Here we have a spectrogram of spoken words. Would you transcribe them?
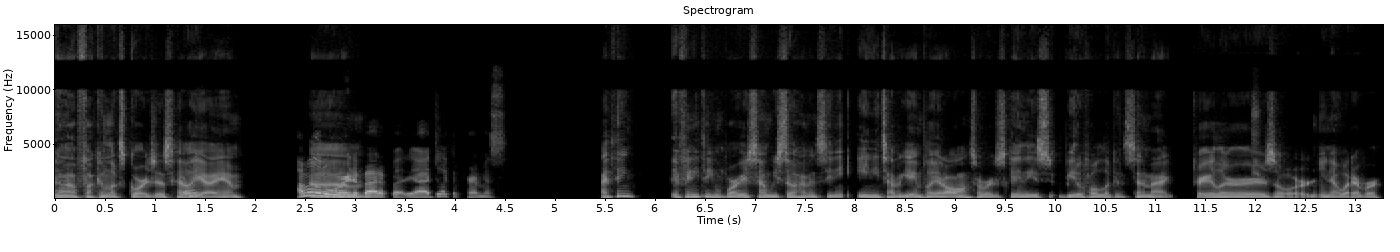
oh, fucking looks gorgeous. Hell Really? yeah, I am. I'm a little worried Um, about it, but yeah, I do like the premise. I think if anything worrisome, we still haven't seen any type of gameplay at all. So we're just getting these beautiful looking cinematic trailers or you know whatever.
